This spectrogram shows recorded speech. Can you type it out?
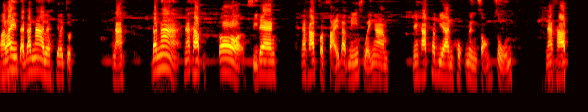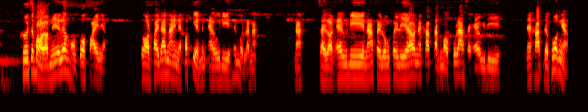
มาไล่ตั้งแต่ด้านหน้าเลยทีละจุดนะ ด้านหน้านะครับ ก็สีแดงนะครับ สดใสแบบนี้สวยงามนะครับ ทะเบียน 6120 นะครับ คือจะบอกแบบนี้เรื่องของตัวไฟเนี่ย หลอดไฟด้านในเนี่ยเขาเปลี่ยนเป็น LED ให้หมดแล้วนะนะใส่หลอด LED นะไฟลงไฟเลี้ยวนะครับ ตัดหมอกคู่ล่างใส่ LED นะครับเดี๋ยวพวกเนี่ย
